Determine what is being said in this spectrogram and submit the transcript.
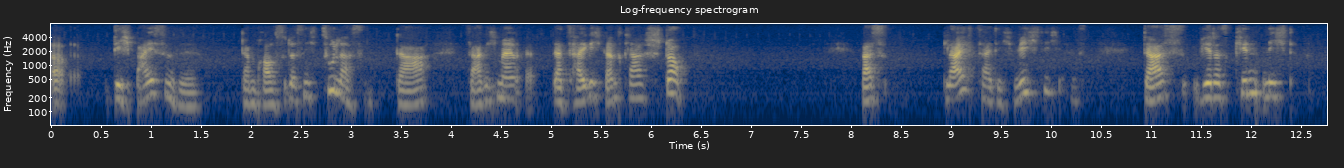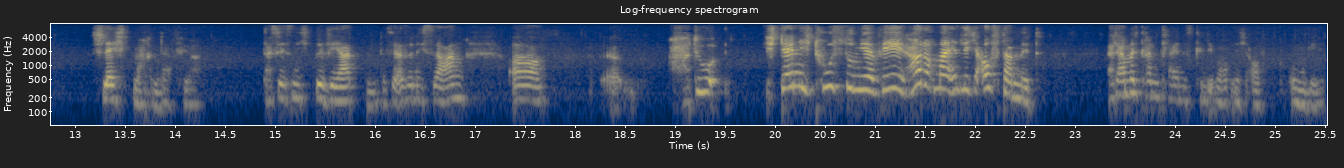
äh, dich beißen will, dann brauchst du das nicht zulassen. Da sage ich mal, da zeige ich ganz klar Stopp. Was gleichzeitig wichtig ist, dass wir das Kind nicht schlecht machen dafür, dass wir es nicht bewerten, dass wir also nicht sagen, äh, äh, du, ständig tust du mir weh, hör doch mal endlich auf damit. Ja, damit kann ein kleines Kind überhaupt nicht auf, umgehen.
